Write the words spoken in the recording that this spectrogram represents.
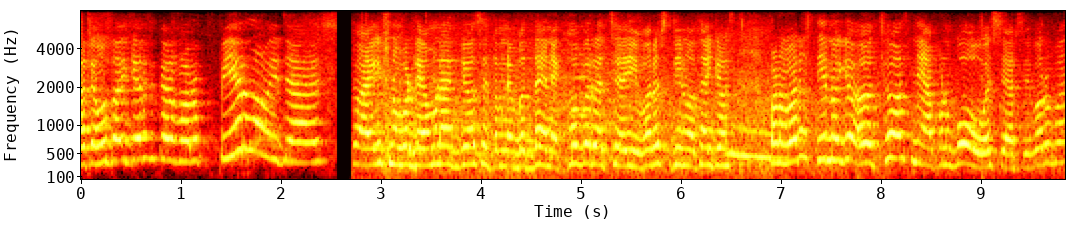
હા તો હું તો અગિયારસ કરવા મારો માં આવી જાશ આયુષનો બર્થડે હમણાં જ ગયો છે તમને બધાને ખબર જ છે એ વર્ષ દીનો થઈ ગયો પણ વર્ષ દીનો થયો જ નહીં આ પણ બહુ હોશિયાર છે બરોબર?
